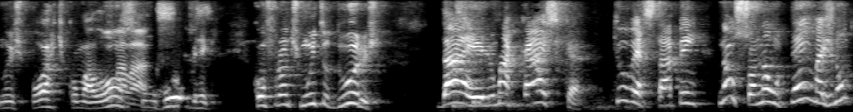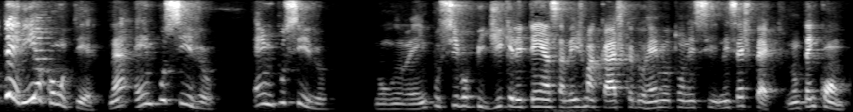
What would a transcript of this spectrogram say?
no esporte, como Alonso, malacos. como Rosberg, confrontos muito duros, dá a ele uma casca que o Verstappen não só não tem, mas não teria como ter. Né? É impossível. É impossível. É impossível pedir que ele tenha essa mesma casca do Hamilton nesse, nesse aspecto. Não tem como.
